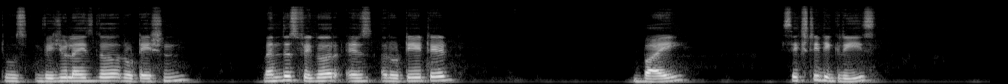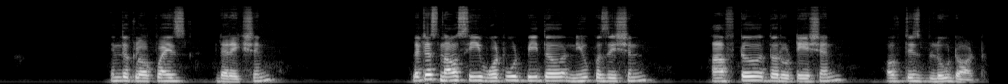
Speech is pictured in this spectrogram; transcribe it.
to visualize the rotation when this figure is rotated by 60 degrees in the clockwise direction. Let us now see what would be the new position after the rotation of this blue dot.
